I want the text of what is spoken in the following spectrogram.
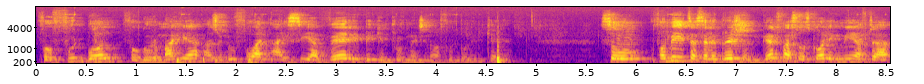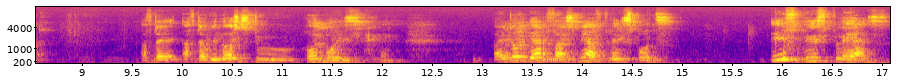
For football, for Gor Mahia, as we move forward, I see a very big improvement in our football in Kenya. So for me, it's a celebration. Gerfas was calling me after, after, after we lost to Homeboys. I told Gerfas, me, I've played sports. If these players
